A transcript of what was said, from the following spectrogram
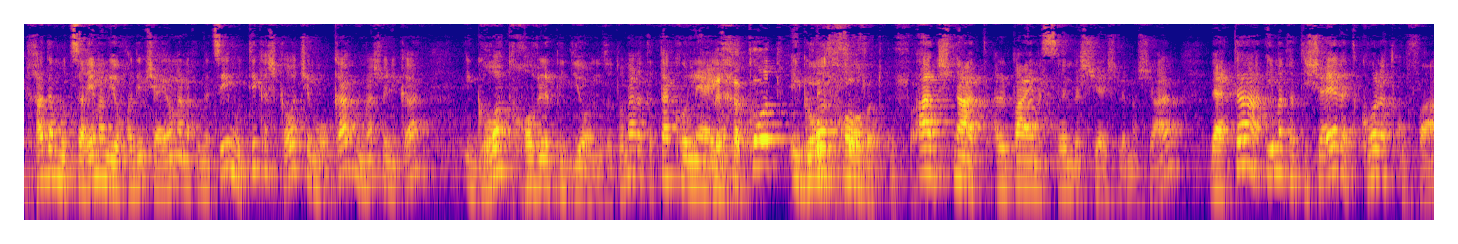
אחד המוצרים המיוחדים שהיום אנחנו מציעים הוא תיק השקעות שמורכב ממה שנקרא אגרות חוב לפדיון. זאת אומרת, אתה קונה היום... לחכות אגרות חוב התקופה. עד שנת 2026 למשל, ואתה, אם אתה תישאר את כל התקופה,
